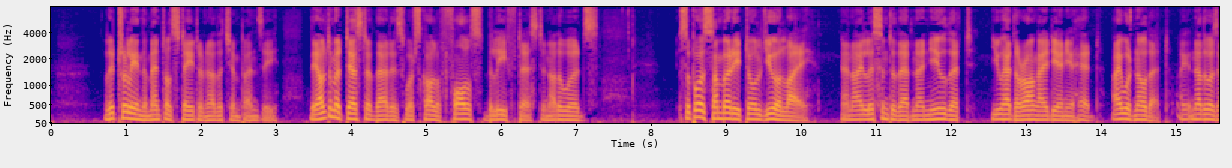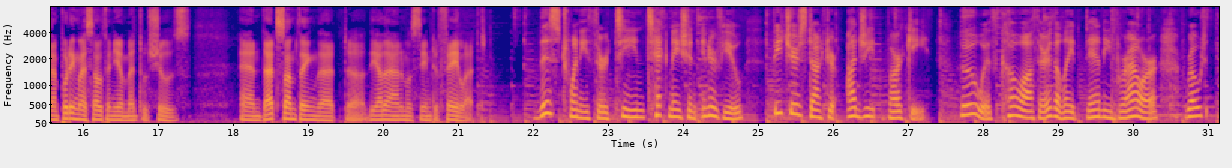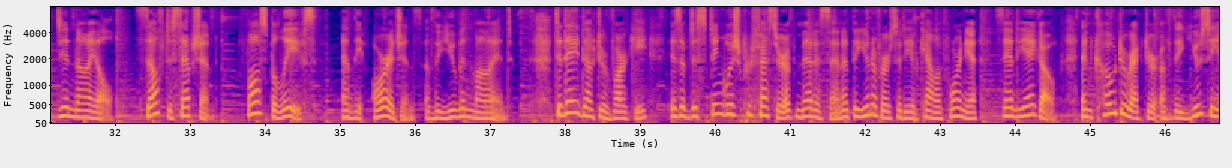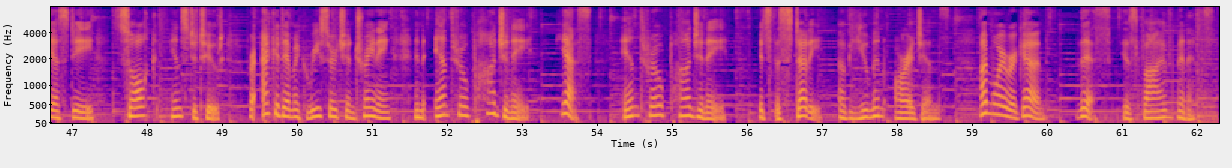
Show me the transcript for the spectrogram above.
literally in the mental state of another chimpanzee. The ultimate test of that is what's called a false belief test. In other words, suppose somebody told you a lie and I listened to that and I knew that you had the wrong idea in your head. I would know that. In other words, I'm putting myself in your mental shoes. And that's something that uh, the other animals seem to fail at. This 2013 Tech Nation interview features Dr. Ajit Varki, who, with co author the late Danny Brower, wrote Denial Self Deception, False Beliefs, and the Origins of the Human Mind. Today, Dr. Varki is a distinguished professor of medicine at the University of California, San Diego, and co director of the UCSD Salk Institute for Academic Research and Training in Anthropogeny. Yes, anthropogeny. It's the study of human origins. I'm Moira Gunn. This is Five Minutes.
